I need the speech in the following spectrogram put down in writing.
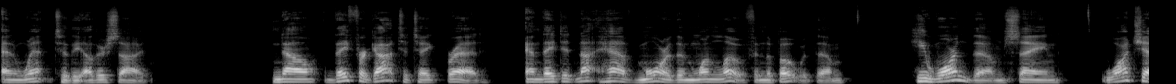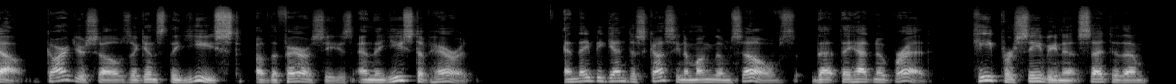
and went to the other side. Now they forgot to take bread, and they did not have more than one loaf in the boat with them. He warned them, saying, Watch out Guard yourselves against the yeast of the Pharisees and the yeast of Herod. And they began discussing among themselves that they had no bread. He, perceiving it, said to them,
